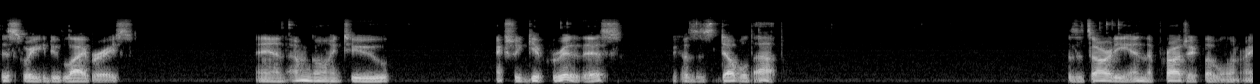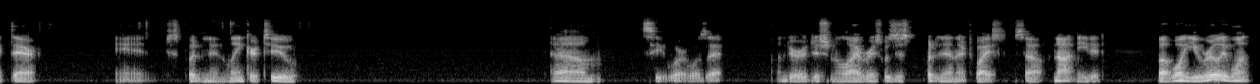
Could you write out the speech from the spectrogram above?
this is where you can do libraries. And I'm going to actually get rid of this because it's doubled up. Because it's already in the project level one right there. And just putting in linker 2. Um, let's see, where was it? Under additional libraries, we'll just put it in there twice, so not needed. But what you really want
